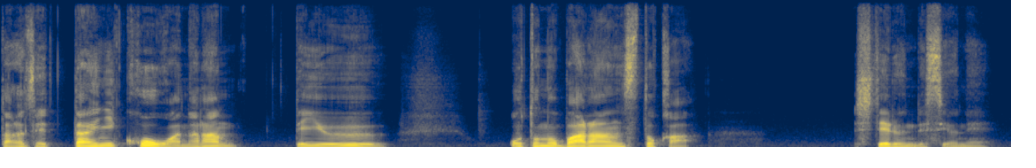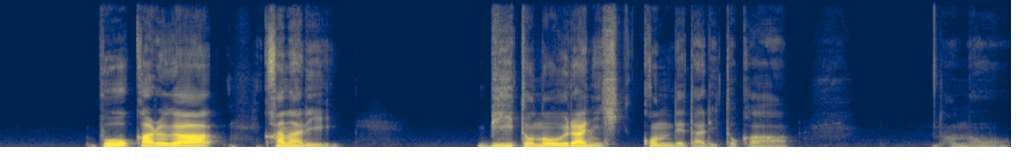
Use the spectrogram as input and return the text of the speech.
たら絶対にこうはならんっていう音のバランスとかしてるんですよね。ボーカルがかなりビートの裏に引っ込んでたりとか、あの、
